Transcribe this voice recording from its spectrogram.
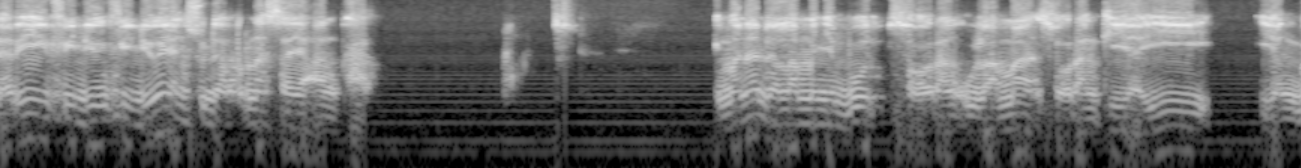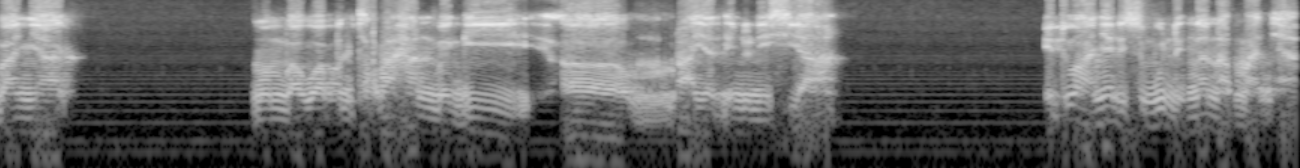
dari video-video yang sudah pernah saya angkat gimana dalam menyebut seorang ulama seorang kiai yang banyak membawa pencerahan bagi um, rakyat Indonesia itu hanya disebut dengan namanya.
